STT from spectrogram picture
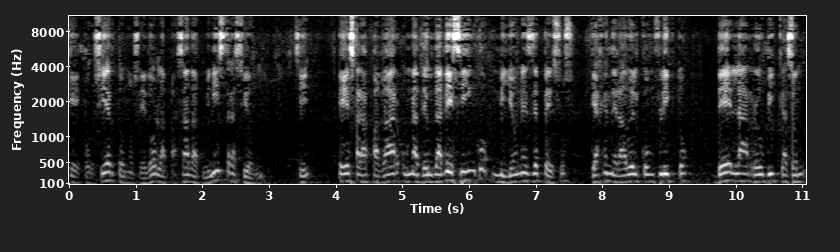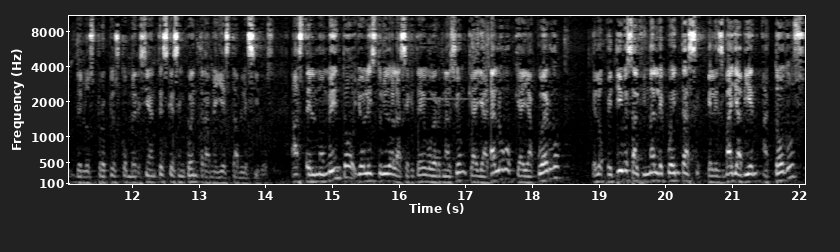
que por cierto nos heredó la pasada administración, ¿sí? Es para pagar una deuda de 5 millones de pesos que ha generado el conflicto de la reubicación de los propios comerciantes que se encuentran ahí establecidos. Hasta el momento yo le he instruido a la Secretaría de Gobernación que haya diálogo, que haya acuerdo. El objetivo es al final de cuentas que les vaya bien a todos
